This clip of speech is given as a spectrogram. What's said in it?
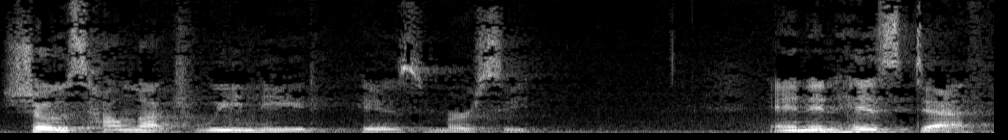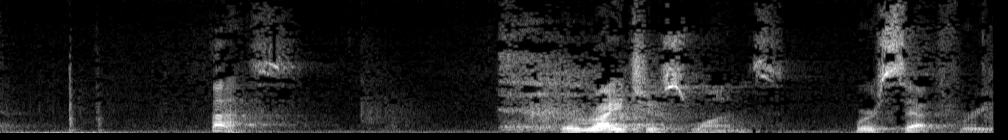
shows how much we need his mercy. And in his death, us, the righteous ones, were set free.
